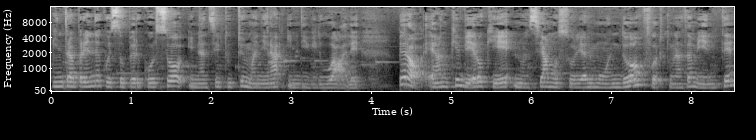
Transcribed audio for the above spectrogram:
intraprende questo percorso innanzitutto in maniera individuale però è anche vero che non siamo soli al mondo, fortunatamente,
